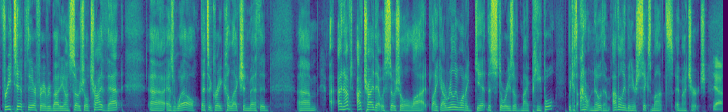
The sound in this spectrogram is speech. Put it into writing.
free tip there for everybody on social try that uh, as well that's a great collection method um, and I've, I've tried that with social a lot. Like I really want to get the stories of my people because I don't know them. I've only been here six months at my church. Yeah.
